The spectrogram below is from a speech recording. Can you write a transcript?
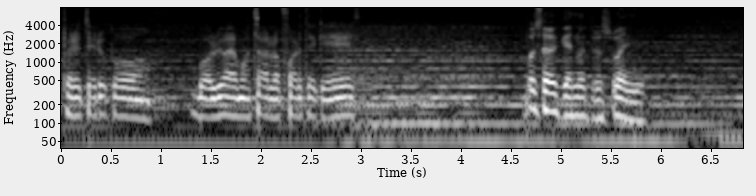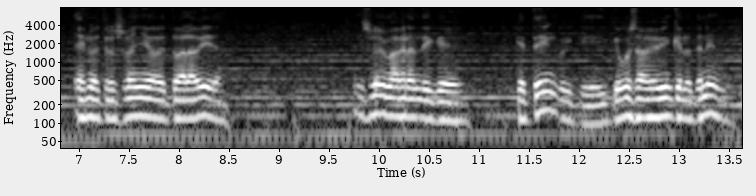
Pero este grupo volvió a demostrar lo fuerte que es. Vos sabés que es nuestro sueño. Es nuestro sueño de toda la vida. El sueño más grande que, tengo y que, y que vos sabés bien que lo tenemos.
